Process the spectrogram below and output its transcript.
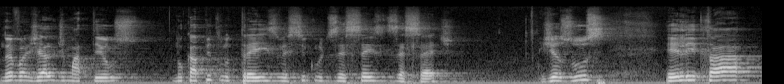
no Evangelho de Mateus, no capítulo 3, versículo 16 e 17, Jesus, ele está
